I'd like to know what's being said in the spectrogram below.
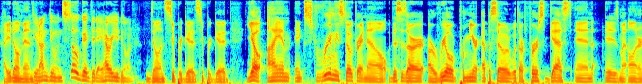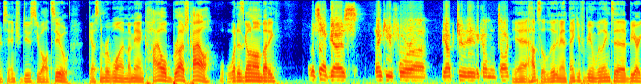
how you doing, man? Dude, I'm doing so good today. How are you doing? Doing super good, super good. Yo, I am extremely stoked right now. This is our our real premiere episode with our first guest, and it is my honor to introduce you all to guest number one, my man Kyle Brush. Kyle, what is going on, buddy? What's up, guys? Thank you for uh, the opportunity to come and talk. Yeah, absolutely, man. Thank you for being willing to be our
